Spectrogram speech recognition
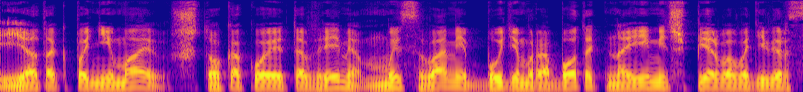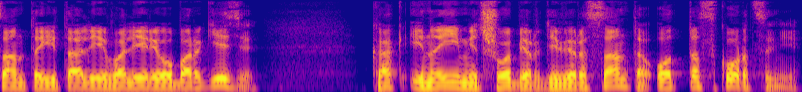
я так понимаю, что какое-то время мы с вами будем работать на имидж первого диверсанта Италии Валерио Боргезе, как и на имидж обер-диверсанта Отто Скорцени,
